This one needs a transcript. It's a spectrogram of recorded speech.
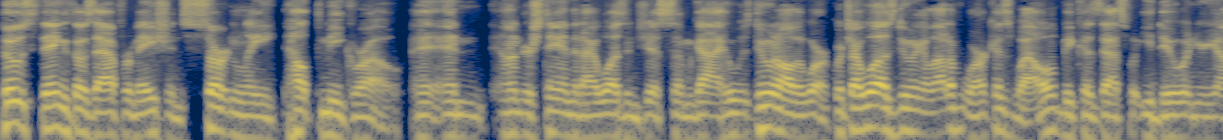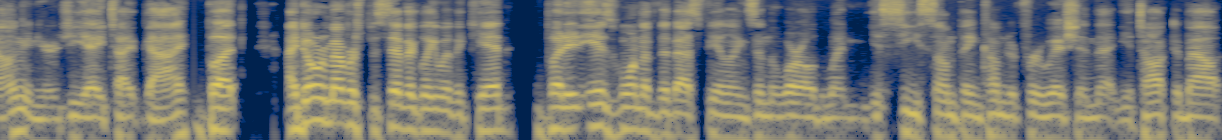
those things, those affirmations certainly helped me grow and, and, understand that I wasn't just some guy who was doing all the work, which I was doing a lot of work as well, because that's what you do when you're young and you're a GA type guy. But I don't remember specifically with a kid, but it is one of the best feelings in the world when you see something come to fruition that you talked about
